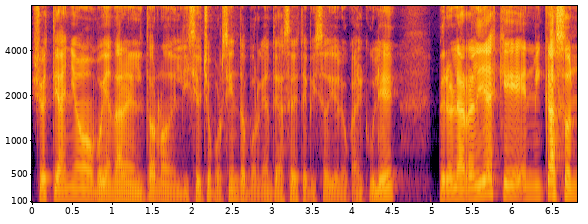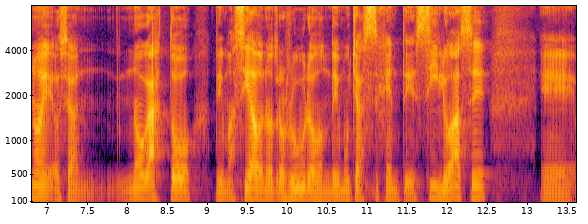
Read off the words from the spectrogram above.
Yo este año voy a andar en el torno del 18% porque antes de hacer este episodio lo calculé. Pero la realidad es que en mi caso no, o sea, no gasto demasiado en otros rubros donde mucha gente sí lo hace. Eh,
